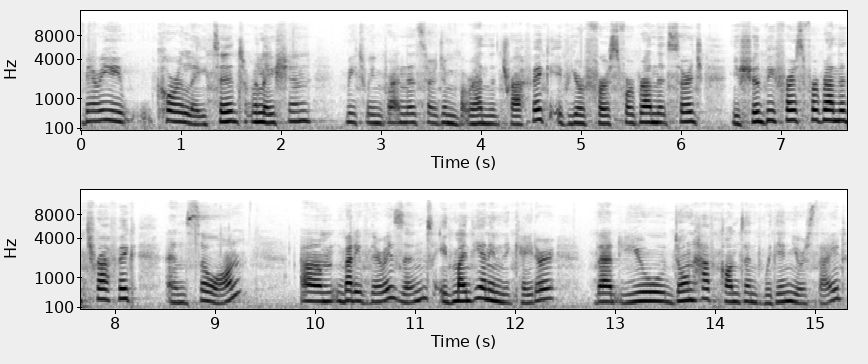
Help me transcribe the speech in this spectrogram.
very correlated relation between branded search and branded traffic. If you're first for branded search, you should be first for branded traffic, and so on. Um, but if there isn't, it might be an indicator that you don't have content within your site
